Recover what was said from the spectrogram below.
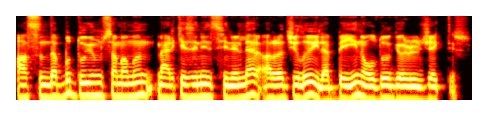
aslında bu duyumsamamın merkezinin sinirler aracılığıyla beyin olduğu görülecektir.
